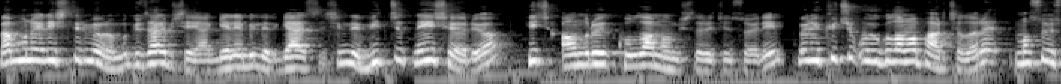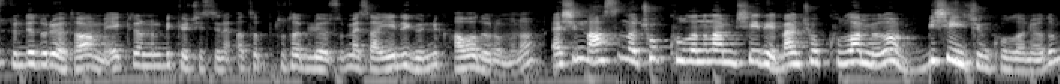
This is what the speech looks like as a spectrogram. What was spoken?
ben bunu eleştirmiyorum. Bu güzel bir şey ya. Gelebilir, gelsin. Şimdi widget ne işe yarıyor? Hiç Android kullanmamışlar için söyleyeyim. Böyle küçük uygulama parçaları masa üstünde duruyor tamam mı? Ekranın bir köşesine atıp tutabiliyorsun. Mesela 7 günlük hava durumunu. Ya şimdi aslında çok kullanılan bir şey değil. Ben çok kullanmıyordum ama bir şey için kullanıyordum.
